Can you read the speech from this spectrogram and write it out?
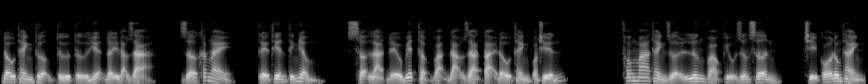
đầu thành thượng từ từ hiện đầy đạo giả. Giờ khắc này, tề thiên tính nhẩm, sợ là đều biết thập vạn đạo giả tại đầu thành quan chiến. Phong ma thành dựa lưng vào cựu dương sơn, chỉ có đông thành,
